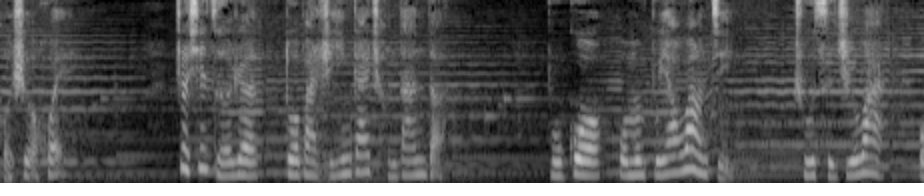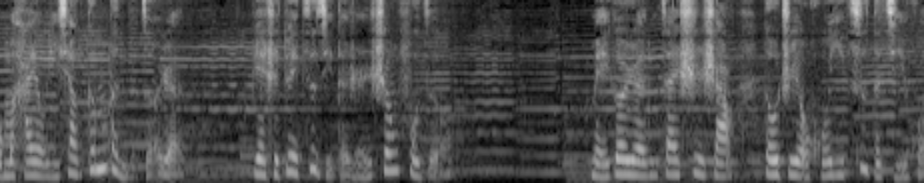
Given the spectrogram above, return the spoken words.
和社会。这些责任多半是应该承担的。不过，我们不要忘记，除此之外，我们还有一项根本的责任。便是对自己的人生负责。每个人在世上都只有活一次的机会，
